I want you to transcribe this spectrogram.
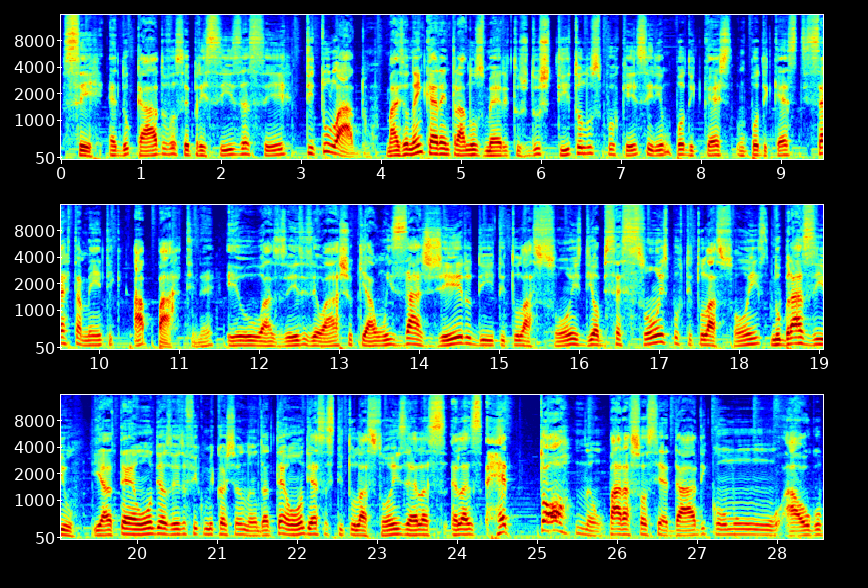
ser educado, você precisa ser titulado. Mas eu nem quero entrar nos méritos dos títulos porque seria um podcast, um podcast certamente à parte, né? Eu às vezes eu acho que há um exagero de titulações, de obsessões por titulações no Brasil. E até onde às vezes eu fico me questionando, até onde essas titulações elas elas retornam para a sociedade como um, algo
